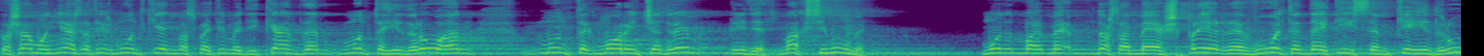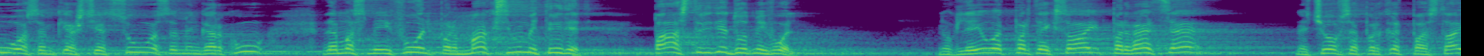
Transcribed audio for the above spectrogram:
Për shembull njerëz të thjeshtë mund të kenë mospajtim me dikën dhe mund të hidhrohen, mund të marrin qëndrim 3 ditë maksimumi. Mund me, me, ndoshta me e shpreh revoltën ndaj tij se më ke hidhru, ose më ke shqetsu, ose më ngarku, dhe mos me i folë për maksimumi 3 dit. Pas 3 dit duhet me i folë. Nuk lejohet përtej kësaj, përveç se në qoftë se për këtë pastaj,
